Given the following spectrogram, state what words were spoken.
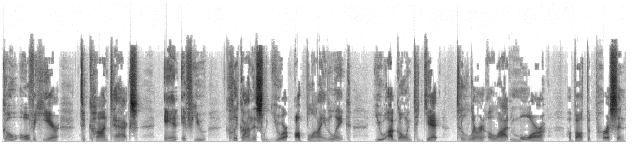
go over here to contacts and if you click on this your upline link you are going to get to learn a lot more about the person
